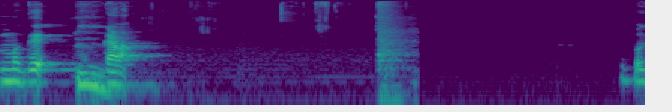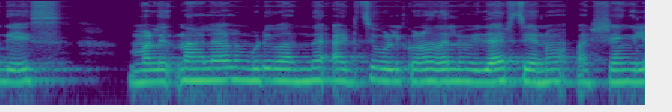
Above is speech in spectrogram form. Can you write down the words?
നമുക്ക് കാണാം. അപ്പൊ ഗേസ് നമ്മൾ നാലാളും കൂടി വന്ന് അടിച്ചു പൊളിക്കണമെന്നെല്ലാം വിചാരിച്ചേനു. പക്ഷേങ്കിൽ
